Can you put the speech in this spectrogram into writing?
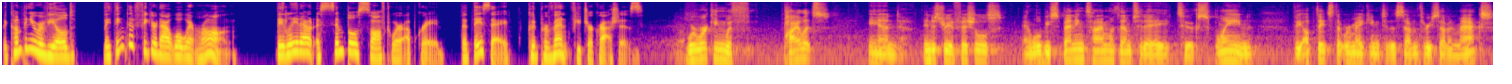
the company revealed they think they've figured out what went wrong. They laid out a simple software upgrade that they say could prevent future crashes. We're working with pilots and industry officials and we'll be spending time with them today to explain the updates that we're making to the 737 MAX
